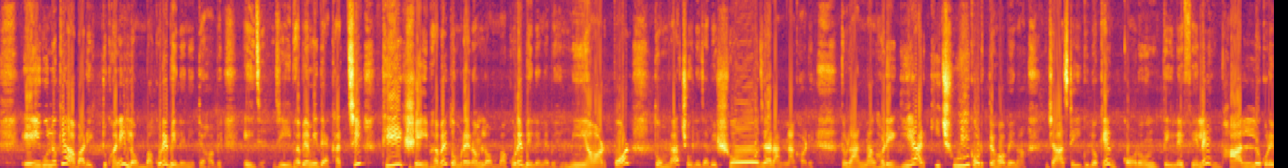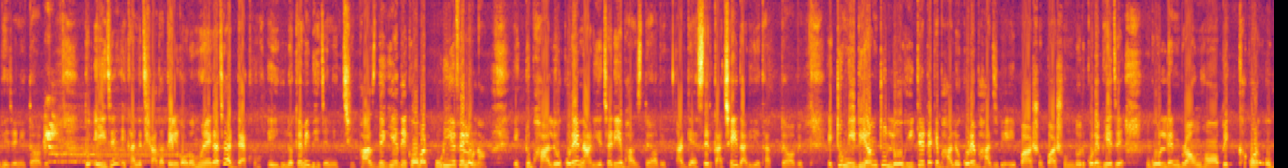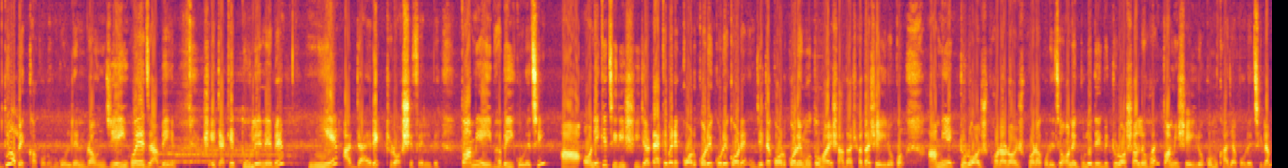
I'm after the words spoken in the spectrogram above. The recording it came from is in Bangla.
এইগুলোকে আবার একটুখানি লম্বা করে বেলে নিতে হবে। এই যে, যেইভাবে আমি দেখাচ্ছি, ঠিক সেইভাবে তোমরা এরম লম্বা করে বেলে নেবে। নেওয়ার পর তোমরা চলে যাবে সোজা রান্নাঘরে। তো রান্নাঘরে গিয়ে আর কিছুই করতে হবে না। জাস্ট এইগুলোকে গরম তেলে ফেলে ভালো করে ভেজে নিতে হবে। তো এই যে, এখানে সাদা তেল গরম হয়ে গেছে, আর দেখো, এইগুলোকে আমি ভেজে নিচ্ছি। ভাজতে গিয়ে দেখো আবার পুড়িয়ে ফেলো না। একটু ভালো করে নাড়িয়ে চাড়িয়ে ভাজতে হবে আর গ্যাসের কাছেই দাঁড়িয়ে থাকতে হবে। একটু মিডিয়াম টু লো হিটে এটাকে ভালো করে ভাজবে। এপাশ ওপাশ সুন্দর করে ভেজে গোল্ডেন ব্রাউন হওয়া অপেক্ষা করে অবধি অপেক্ষা করো। গোল্ডেন ব্রাউন যেই হয়ে যাবে, এটাকে তুলে নেবে, নিয়ে আর ডাইরেক্ট রসে ফেলবে। তো আমি এইভাবেই করেছি। অনেকে চিরির সিজাটা একেবারে করকরে করে করে, যেটা করকরে মতো হয়, সাদা সাদা সেই রকম। আমি একটু রস ভরা রস ভরা করেছি। অনেকগুলো দেখবে একটু রসালো হয়, তো আমি সেই রকম খাজা করেছিলাম।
